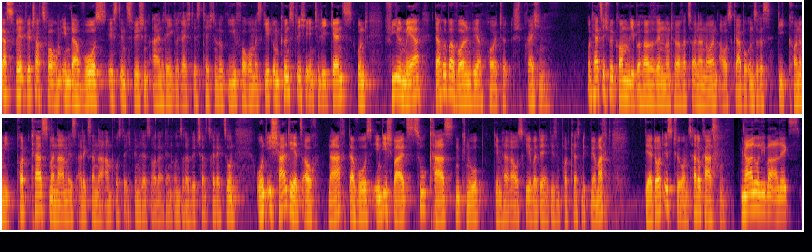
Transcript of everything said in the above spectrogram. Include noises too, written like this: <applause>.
Das Weltwirtschaftsforum in Davos ist inzwischen ein regelrechtes Technologieforum. Es geht um künstliche Intelligenz und viel mehr. Darüber wollen wir heute sprechen. Und herzlich willkommen, liebe Hörerinnen und Hörer, zu einer neuen Ausgabe unseres The Economy Podcasts. Mein Name ist Alexander Armbruster, ich bin Ressortleiter in unserer Wirtschaftsredaktion und ich schalte jetzt auch nach Davos in die Schweiz zu Carsten Knob, dem Herausgeber, der diesen Podcast mit mir macht der dort ist für uns. Hallo Carsten. Hallo lieber Alex.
